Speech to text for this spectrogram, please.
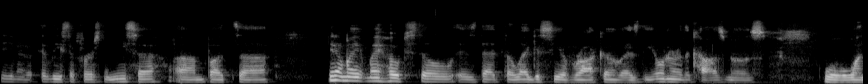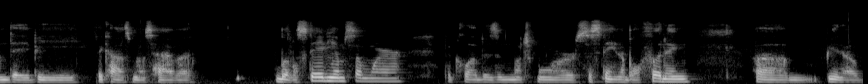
You know, at least at first in Nisa, um, but uh, you know, my my hope still is that the legacy of Rocco as the owner of the Cosmos will one day be the Cosmos have a little stadium somewhere. The club is in much more sustainable footing. Um, you know,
